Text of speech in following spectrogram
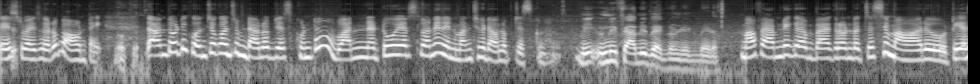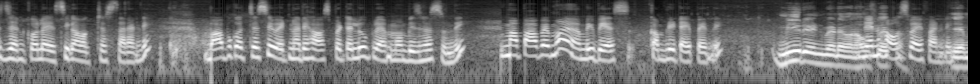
టేస్ట్ వైజ్ కూడా బాగుంటాయి. దాంతో కొంచెం కొంచెం డెవలప్ చేసుకుంటూ వన్ టూ ఇయర్స్లోనే నేను మంచిగా డెవలప్ చేసుకున్నాను. మీ ఫ్యామిలీ బ్యాక్గ్రౌండ్ ఏంటి మేడం? మా ఫ్యామిలీ బ్యాక్గ్రౌండ్ వచ్చేసి మా వారు టీఎస్ జెన్కోలో ఎస్సీగా వర్క్ చేస్తారండి. బాబుకి వచ్చేసి వెటనరీ హాస్పిటల్ బిజినెస్ ఉంది. మా పాప ఏమో ఎంబీబీఎస్ కంప్లీట్ అయిపోయింది. మీరు ఏంటి మేడం నేను house wife అండి. ఏం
